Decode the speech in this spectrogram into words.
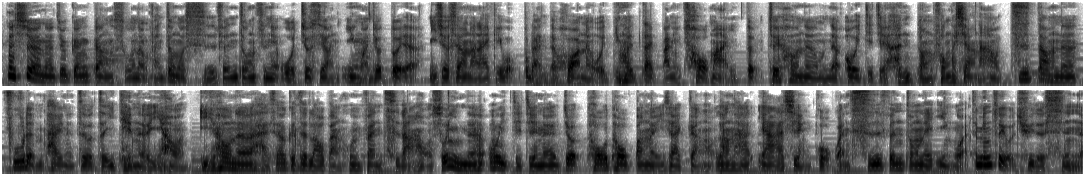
那秀儿呢就跟杠说呢，反正我十分钟之内我就是要你印完就对了，你就是要拿来给我，不然的话呢，我一定会再把你臭骂一顿。最后呢，我们的欧伊姐姐很懂风向，然后知道呢，夫人派呢只有这一天而已哈，以后呢还是要跟着老板混饭吃的哈，所以呢，欧伊姐姐呢就偷偷帮了一下杠，让他压线过关，十分钟内印完。这边最有趣的是呢，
